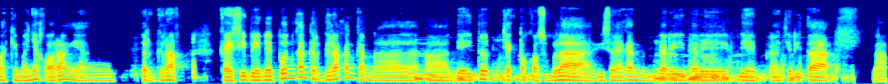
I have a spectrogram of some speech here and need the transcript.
makin banyak orang yang tergerak. Kayak si Bene pun kan tergerak kan karena uh, dia itu cek toko sebelah, misalnya kan dari dari dia uh, cerita. Nah,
